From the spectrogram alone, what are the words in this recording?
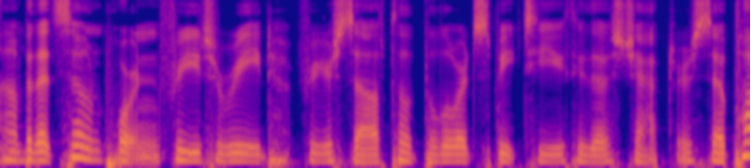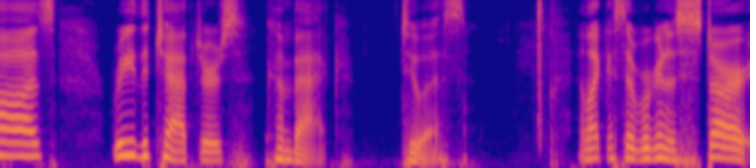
Uh, but that's so important for you to read for yourself to let the Lord speak to you through those chapters. So pause, read the chapters, come back to us. And like I said, we're going to start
